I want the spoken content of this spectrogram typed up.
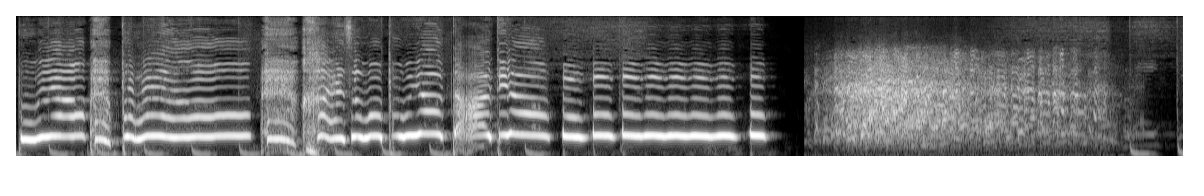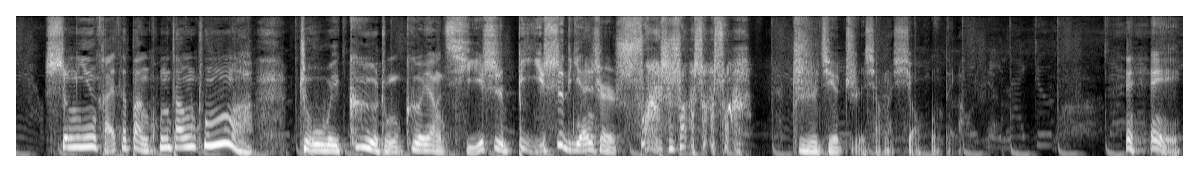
不要，不要，孩子，我不要打掉。”声音还在半空当中啊！周围各种各样歧视、鄙视的眼神刷刷刷刷刷，直接指向了小红的老爷。嘿嘿，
